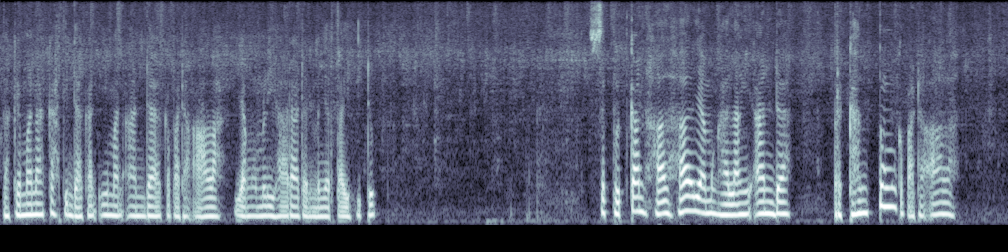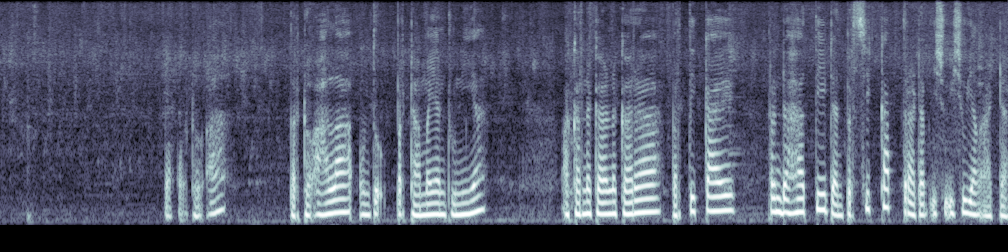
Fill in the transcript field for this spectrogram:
Bagaimanakah tindakan iman Anda kepada Allah yang memelihara dan menyertai hidup? Sebutkan hal-hal yang menghalangi Anda bergantung kepada Allah. Pokok doa, berdoalah untuk perdamaian dunia, agar negara-negara bertikai, rendah hati, dan bersikap terhadap isu-isu yang ada.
